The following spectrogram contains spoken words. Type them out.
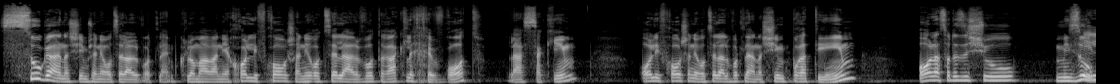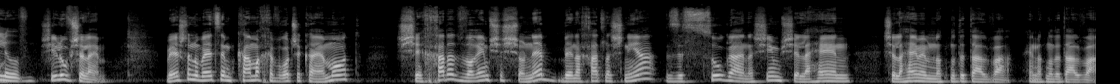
סוג האנשים שאני רוצה להלוות להם. כלומר, אני יכול לבחור שאני רוצה להלוות רק לחברות, לעסקים, או לבחור שאני רוצה להלוות לאנשים פרטיים, או לעשות איזשהו מיזוג. שילוב. שילוב שלהם. ויש לנו בעצם כמה חברות שקיימות, שאחד הדברים ששונה בין אחת לשנייה, זה סוג האנשים שלהן שלהם הן נותנות את ההלוואה, הן נותנות את ההלוואה.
